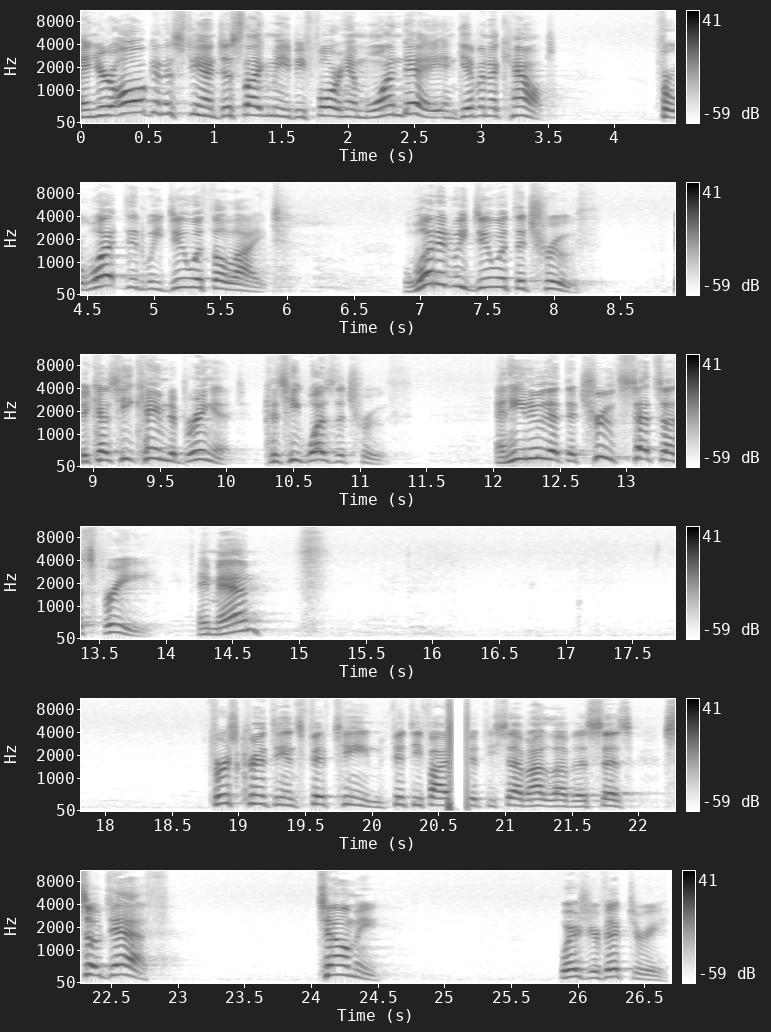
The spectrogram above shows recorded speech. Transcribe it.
And you're all going to stand just like me before him one day and give an account for what did we do with the light? What did we do with the truth? Because he came to bring it, because he was the truth. And he knew that the truth sets us free. Amen? 1 Corinthians 15, 55, 57, I love this, says, So death, tell me, where's your victory?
